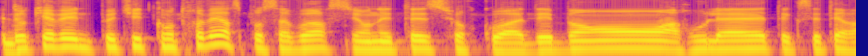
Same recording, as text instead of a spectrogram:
Et donc il y avait une petite controverse pour savoir si on était sur quoi? Des bancs à roulettes, etc.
